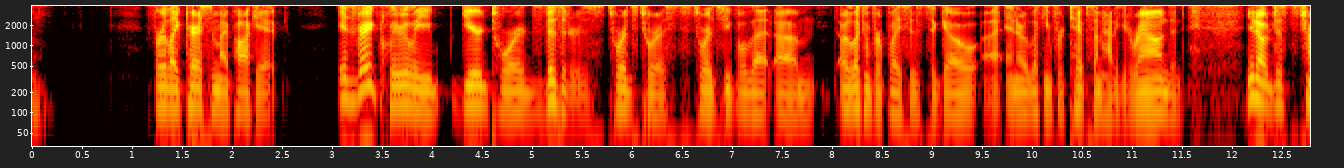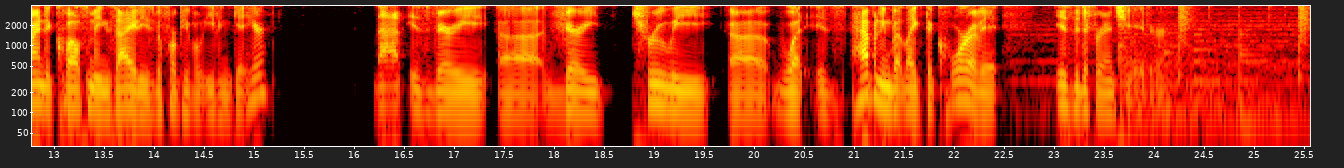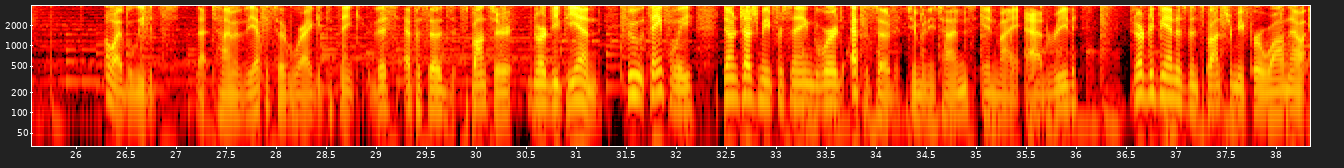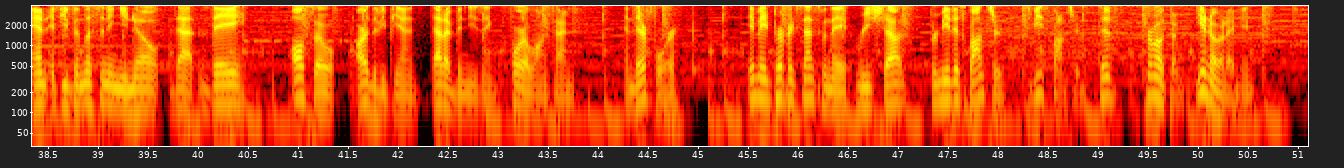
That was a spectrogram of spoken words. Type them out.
for like Paris in my pocket is very clearly geared towards visitors, towards tourists, towards people that um, are looking for places to go uh, and are looking for tips on how to get around and you know just trying to quell some anxieties before people even get here. That is very, uh, very truly uh, what is happening, but like the core of it is the differentiator. Oh, I believe it's that time of the episode where I get to thank this episode's sponsor, NordVPN, who thankfully don't judge me for saying the word episode too many times in my ad read. NordVPN has been sponsoring me for a while now, and if you've been listening, you know that they also are the VPN that I've been using for a long time. And therefore, it made perfect sense when they reached out for me to sponsor, to be sponsored, to promote them. You know what I mean.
